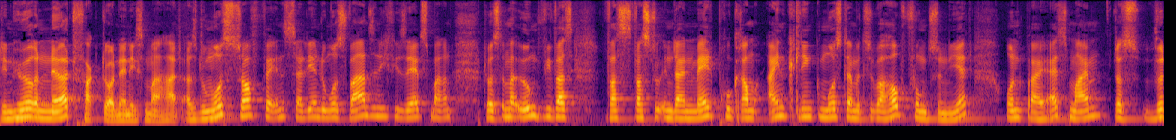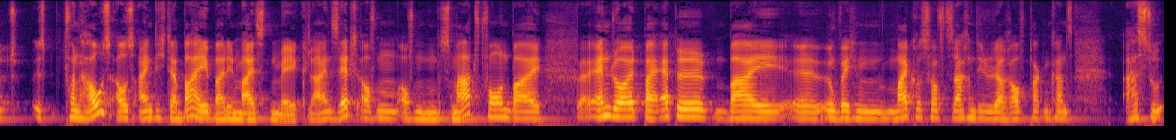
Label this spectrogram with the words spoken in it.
den höheren Nerd-Faktor, nenne ich es mal, hat. Also du musst Software installieren, du musst wahnsinnig viel selbst machen. Du hast immer irgendwie was, was, was du in dein Mail-Programm einklinken musst, damit es überhaupt funktioniert. Und bei S-MIME, das wird, ist von Haus aus eigentlich dabei bei den meisten Mail-Clients. Selbst auf dem, auf dem Smartphone, bei Android, bei Apple, bei äh, irgendwelchen Microsoft-Sachen, die du darauf packen kannst, hast du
